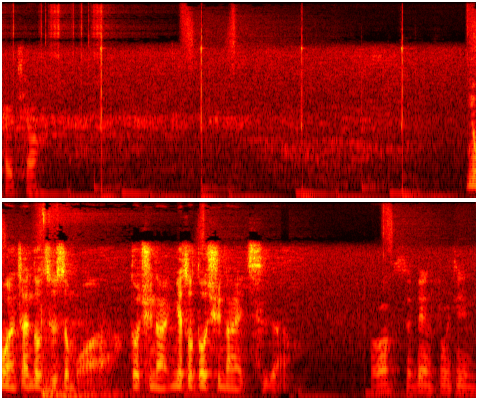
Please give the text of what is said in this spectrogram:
开枪。你晚餐都吃什么啊？都去哪？应该说都去哪里吃啊？哦，随便附近，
